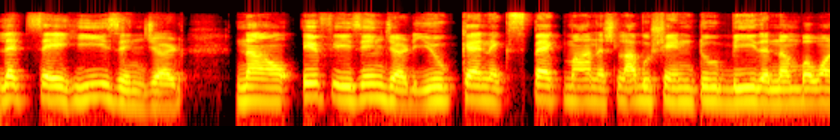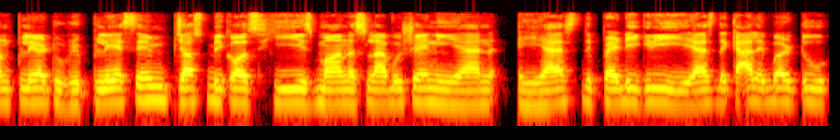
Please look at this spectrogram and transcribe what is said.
Let's say he is injured. Now, if he's injured, you can expect Marnus Labuschagne to be the number one player to replace him just because he is Marnus Labuschagne. He, he has the pedigree, he has the caliber to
